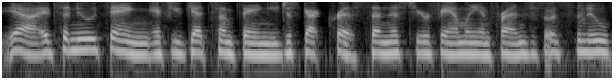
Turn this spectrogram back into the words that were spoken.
yeah, it's a new thing. If you get something, you just got Chris, send this to your family and friends. So it's the new,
